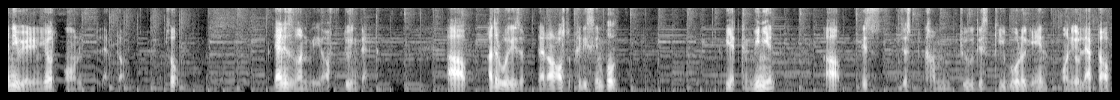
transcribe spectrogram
anywhere in your own laptop. So that is one way of doing that. Uh, other ways that are also pretty simple yet convenient uh, is just come to this keyboard again on your laptop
